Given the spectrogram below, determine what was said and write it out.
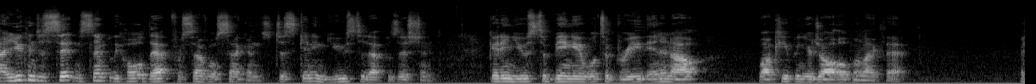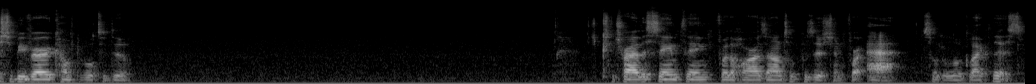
And you can just sit and simply hold that for several seconds, just getting used to that position. Getting used to being able to breathe in and out while keeping your jaw open like that. It should be very comfortable to do. You can try the same thing for the horizontal position for ah, so it'll look like this.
